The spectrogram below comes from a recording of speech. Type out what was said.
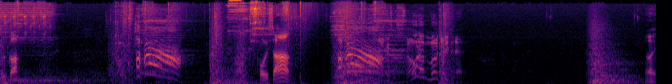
뭘까? 거울상. 어이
